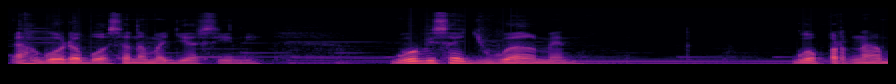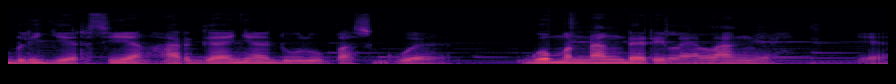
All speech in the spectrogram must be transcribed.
ah gue udah bosan sama jersey ini. Gue bisa jual men. Gue pernah beli jersey yang harganya dulu pas gue gue menang dari lelang ya ya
